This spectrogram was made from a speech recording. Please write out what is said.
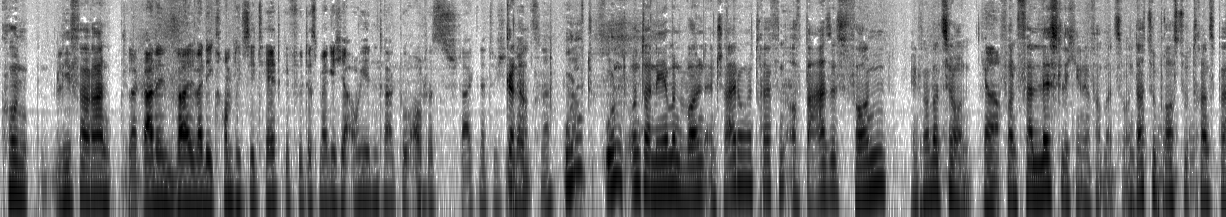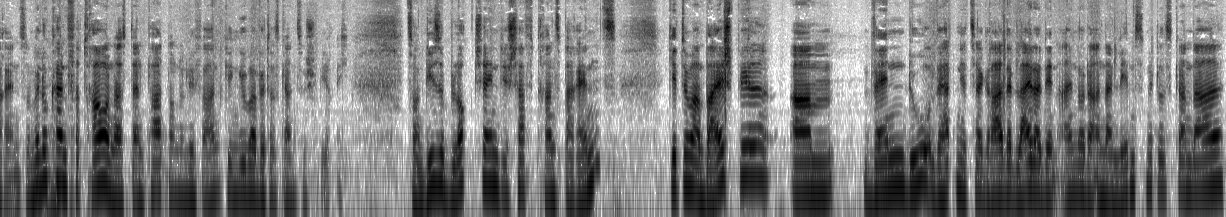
Kunden, Lieferanten. Klar, gerade weil, weil die Komplexität gefühlt, das merke ich ja auch jeden Tag, du auch, das steigt natürlich Genau. immens. Ne? Ja. Und, und Unternehmen wollen Entscheidungen treffen auf Basis von Informationen, Genau. von verlässlichen Informationen. Dazu brauchst du Transparenz. Und wenn du kein Vertrauen hast, deinem Partner und Lieferant gegenüber, wird das Ganze schwierig. So, und diese Blockchain, die schafft Transparenz. Ich gebe dir mal ein Beispiel. Ähm, wenn du, und wir hatten jetzt ja gerade leider den einen oder anderen Lebensmittelskandal,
